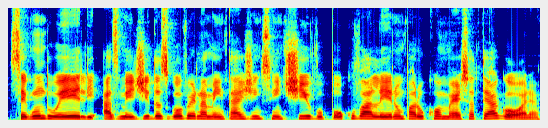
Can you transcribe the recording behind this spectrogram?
Segundo ele, as medidas governamentais de incentivo pouco valeram para o comércio até agora.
